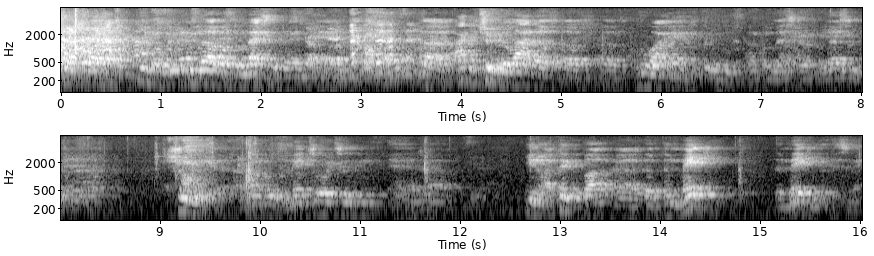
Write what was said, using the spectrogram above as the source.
So, uh, you know, we, we love Uncle Lester, and, and uh, I contribute a lot of, of, of who I am through Uncle Lester. Uncle Lester was uh, truly an mentor to me, and uh, you know, I think about uh, the, the making, the making of this man.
